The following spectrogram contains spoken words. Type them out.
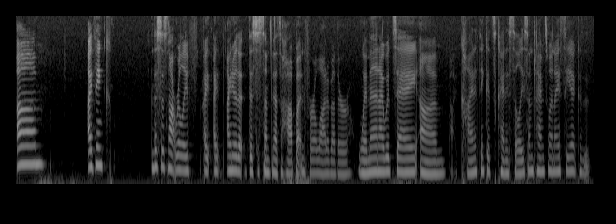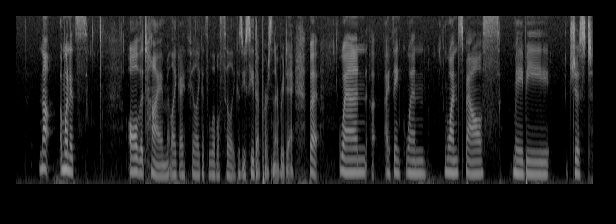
Um, I think this is not really. I I know that this is something that's a hot button for a lot of other women. I would say. Um, I kind of think it's kind of silly sometimes when I see it because it, not when it's all the time. Like I feel like it's a little silly because you see that person every day. But when uh, I think when one spouse maybe just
